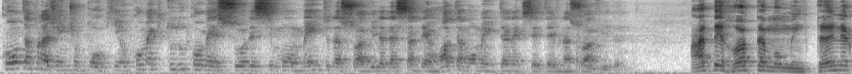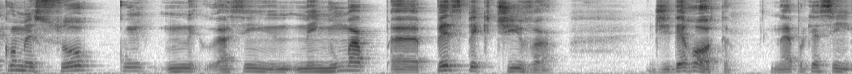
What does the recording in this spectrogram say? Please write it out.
conta pra gente um pouquinho como é que tudo começou desse momento da sua vida, dessa derrota momentânea que você teve na sua vida. A derrota momentânea começou com assim nenhuma uh, perspectiva de derrota, né? Porque assim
